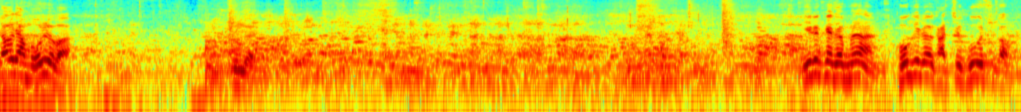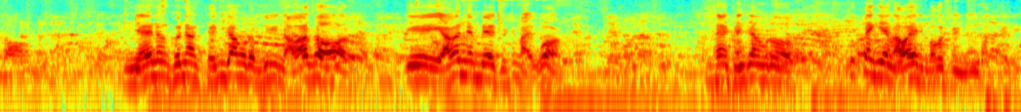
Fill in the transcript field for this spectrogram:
짜글이 한번 올려봐 올려요 이렇게 되면 고기를 같이 구울 수가 없어. 얘는 그냥 된장으로 미리 나와서 이 야간 냄비에 두지 말고 그냥 된장으로 뚝배기에 나와야지 먹을 수 있는 상태지.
